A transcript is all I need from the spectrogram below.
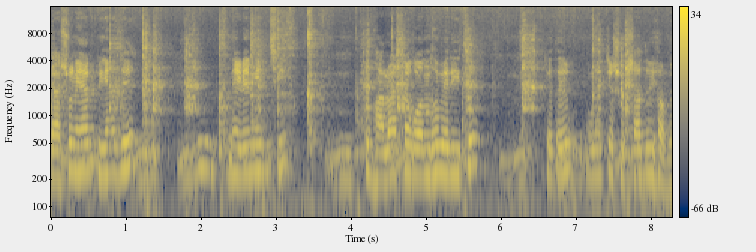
বেসনে আর পেঁয়াজে নেড়ে নিচ্ছি। খুব ভালো একটা গন্ধ বেরিয়েছে। খেতে মনে হচ্ছে সুস্বাদুই হবে।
